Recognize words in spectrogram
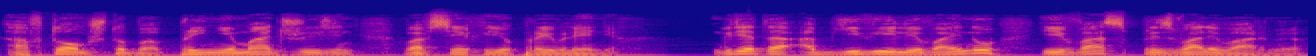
а в том, чтобы принимать жизнь во всех ее проявлениях. Где-то объявили войну и вас призвали в армию.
